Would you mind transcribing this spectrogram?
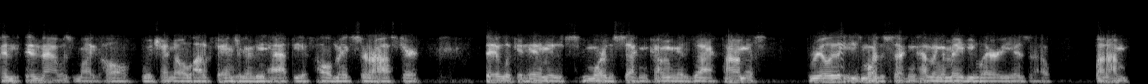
and and that was Mike Hull, which I know a lot of fans are going to be happy if Hull makes the roster. They look at him as more the second coming of Zach Thomas. Really, he's more the second coming of maybe Larry Izzo. But I'm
